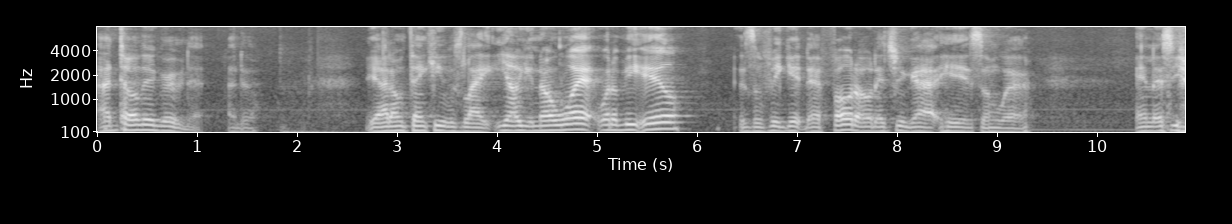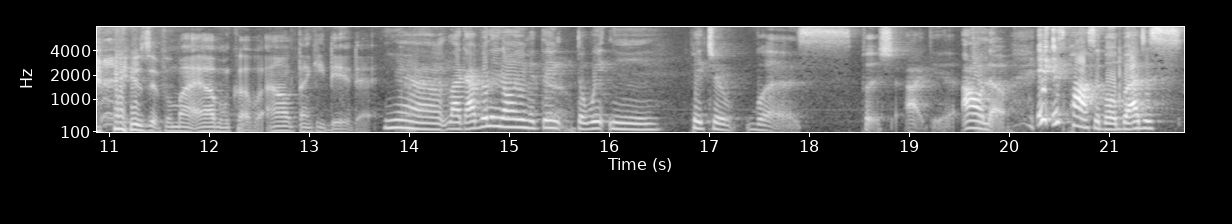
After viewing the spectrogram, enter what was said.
I totally agree with that. I do. Yeah, I don't think he was like, yo, you know what? What'll be ill is if we get that photo that you got hid somewhere, and let's use it for my album cover. I don't think he did that. Yeah, like I really don't even think the Whitney picture was Push idea. I don't know. It, it's possible, but I just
